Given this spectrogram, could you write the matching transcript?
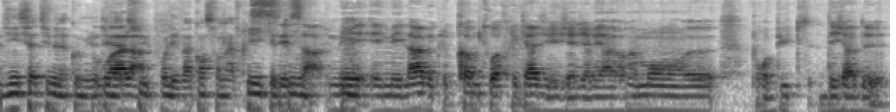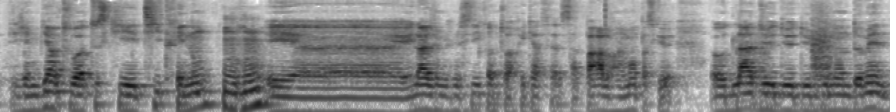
d'initiatives de la communauté là-dessus pour les vacances en Afrique. C'est ça. Mais, hmm. mais là, avec le Comme tout Africa, j'avais vraiment euh, pour but déjà de... J'aime bien tout, tout ce qui est titre et nom. Mm-hmm. Et, et, là, je, me suis dit Comme tout Africa, ça, ça parle vraiment parce que au-delà du, du, du, nom de domaine.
